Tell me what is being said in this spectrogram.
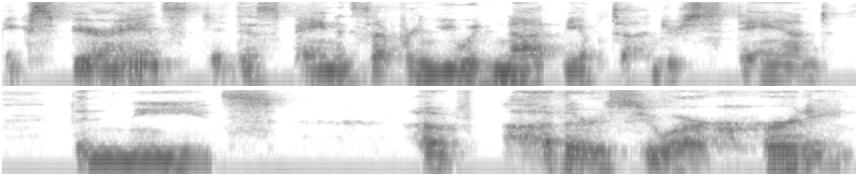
experienced this pain and suffering you would not be able to understand the needs of others who are hurting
